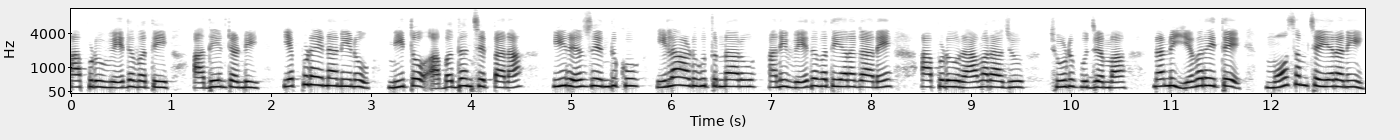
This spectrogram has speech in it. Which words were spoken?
అప్పుడు వేదవతి అదేంటండి? ఎప్పుడైనా నేను మీతో అబద్ధం చెప్పానా? ఈ రోజు ఎందుకు ఇలా అడుగుతున్నారు? అని వేదవతి అనగానే అప్పుడు రామరాజు చూడు పుజ్జమ్మ నన్ను ఎవరైతే మోసం చేయరని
